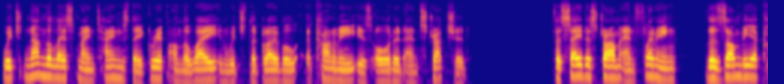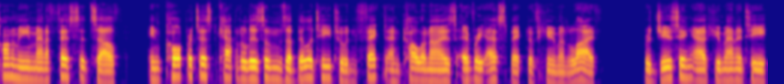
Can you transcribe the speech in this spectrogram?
which nonetheless maintains their grip on the way in which the global economy is ordered and structured. For Cederstrom and Fleming, the zombie economy manifests itself in corporatist capitalism's ability to infect and colonize every aspect of human life, reducing our humanity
